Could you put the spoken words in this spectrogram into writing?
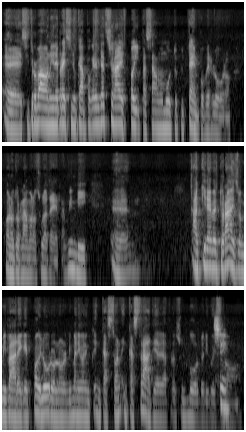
eh, si trovavano nei pressi di un campo gravitazionale e poi passavano molto più tempo per loro quando tornavano sulla Terra. Quindi eh, anche in Event Horizon mi pare che poi loro non rimanevano incastro- incastrati eh, sul bordo di questo. Sì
